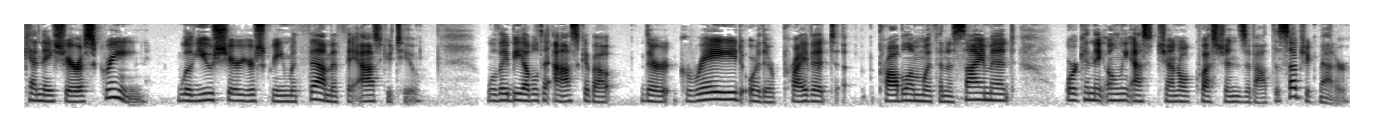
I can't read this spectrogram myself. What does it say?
Can they share a screen? Will you share your screen with them if they ask you to? Will they be able to ask about their grade or their private problem with an assignment? Or can they only ask general questions about the subject matter?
